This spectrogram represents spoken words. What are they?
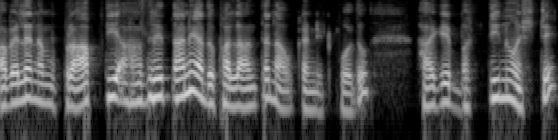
ಅವೆಲ್ಲ ನಮ್ಮ ಪ್ರಾಪ್ತಿ ಆದ್ರೆ ತಾನೇ ಅದು ಫಲ ಅಂತ ನಾವು ಕಂಡಿಟ್ಬೋದು. ಹಾಗೆ ಭಕ್ತಿನೂ ಅಷ್ಟೇ.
